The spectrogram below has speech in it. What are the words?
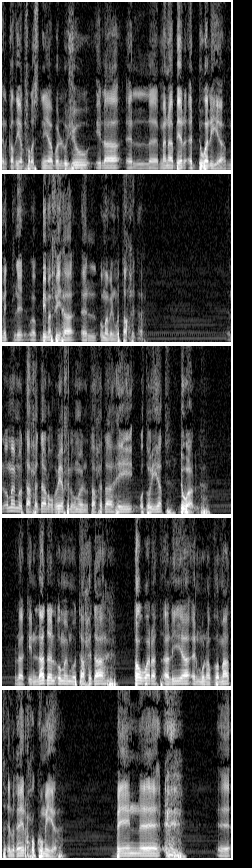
القضية الفلسطينية واللجوء إلى المنابر الدولية مثل بما فيها الأمم المتحدة. الأمم المتحدة العضوية في الأمم المتحدة هي عضوية دول. ولكن لدى الأمم المتحدة طورت آلية المنظمات الغير حكومية بين آه، آه،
